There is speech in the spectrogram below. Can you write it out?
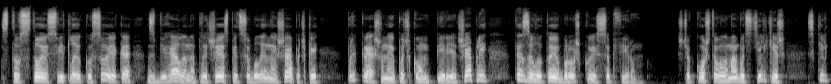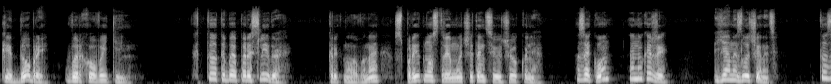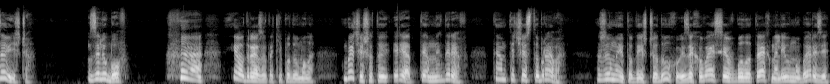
З товстою світлою косою, яка збігала на плече з-під соболиної шапочки, прикрашеної пучком пір'я чаплі та золотою брошкою з сапфіром, що коштувала, мабуть, стільки ж, скільки добрий верховий кінь. Хто тебе переслідує? крикнула вона, спритно стримуючи танцюючого коня. Закон? Ану кажи. Я не злочинець. То завіщо? За любов. Ха, я одразу так і подумала. Бачиш отой ряд темних дерев, там ти чисто брава. Жени туди щодуху і заховайся в болотах на лівому березі,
